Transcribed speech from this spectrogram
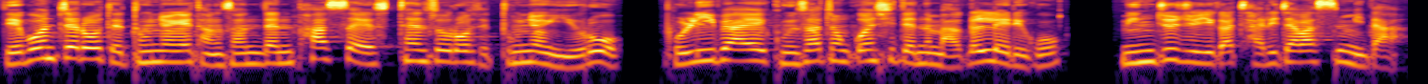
네 번째로 대통령에 당선된 파스 에스텐소로 대통령 이후로 볼리비아의 군사 정권 시대는 막을 내리고 민주주의가 자리 잡았습니다.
